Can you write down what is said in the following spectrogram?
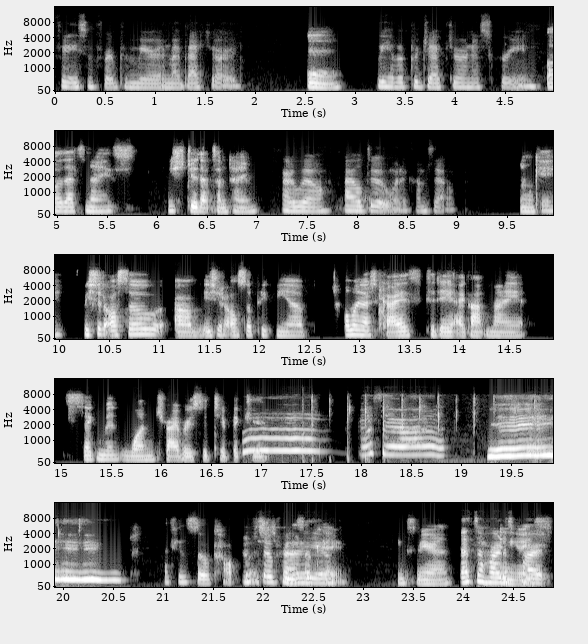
Phineas and Ferb premiere in my backyard. Mm. We have a projector and a screen. Oh, that's nice. You should do that sometime. I will. I'll do it when it comes out. Okay. We should also um you should also pick me up. Oh my gosh, guys, today I got my segment one driver certificate. Go Sarah! Yay! I feel so accomplished. I'm so proud of you. okay. Thanks, Mira. That's the hardest Anyways. part.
